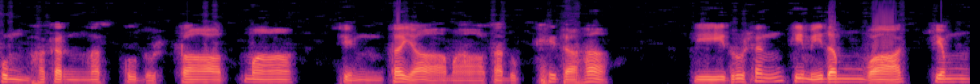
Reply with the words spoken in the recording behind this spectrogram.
कुम्भकर्णस्तु दुष्टात्मा चिन्तयामास दुःखितः। ईदृशम् किमिदम् वाक्यम्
